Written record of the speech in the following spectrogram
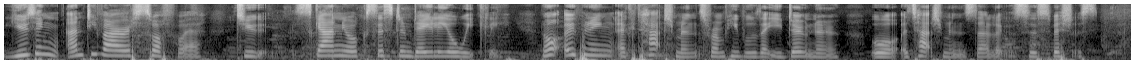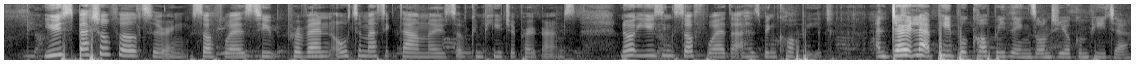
Using antivirus software to scan your system daily or weekly. Not opening attachments from people that you don't know or attachments that look suspicious. Use special filtering softwares to prevent automatic downloads of computer programs. Not using software that has been copied. And don't let people copy things onto your computer.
